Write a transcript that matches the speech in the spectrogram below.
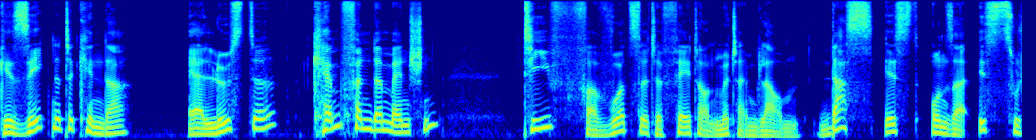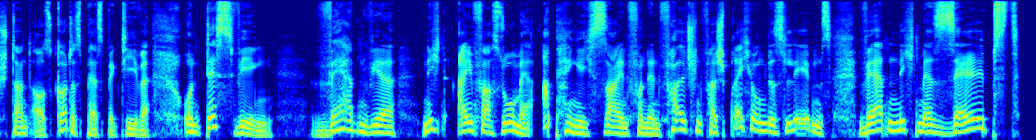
gesegnete Kinder, erlöste, kämpfende Menschen, tief verwurzelte Väter und Mütter im Glauben. Das ist unser Ist-Zustand aus Gottes Perspektive. Und deswegen werden wir nicht einfach so mehr abhängig sein von den falschen Versprechungen des Lebens, werden nicht mehr selbst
